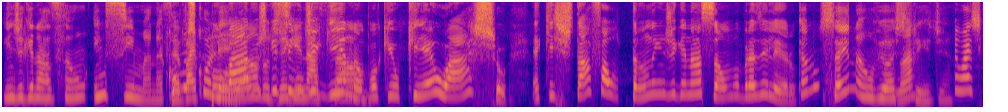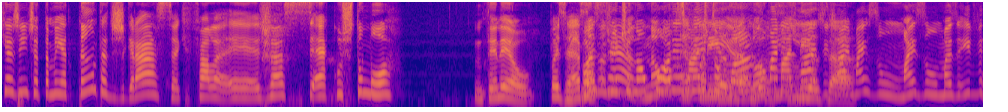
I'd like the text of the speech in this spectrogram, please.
indignação em cima, né? Como vai escolher? Para os que se indignam, porque o que eu acho é que está faltando indignação no brasileiro. Eu não sei não, viu, é? Astrid? Eu acho que a gente é, também é tanta desgraça que fala, é, já se acostumou. Entendeu? Pois é, Mas a gente não pode se acostumar. Normaliza. Já, é mais um, mais um, mais um. E,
